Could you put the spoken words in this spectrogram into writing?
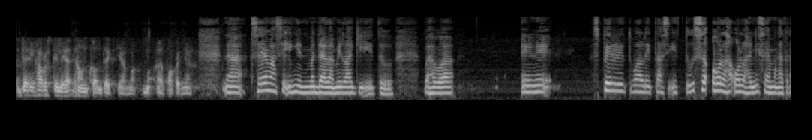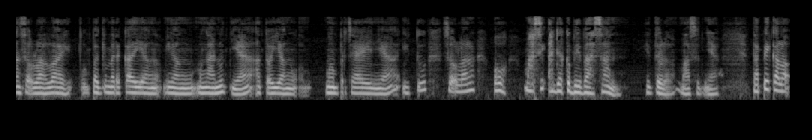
Jadi harus dilihat dalam konteksnya uh, pokoknya. Nah, saya masih ingin mendalami lagi itu bahwa ini spiritualitas itu seolah-olah ini saya mengatakan seolah-olah bagi mereka yang yang menganutnya atau yang mempercayainya itu seolah oh masih ada kebebasan itu loh maksudnya. Tapi kalau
